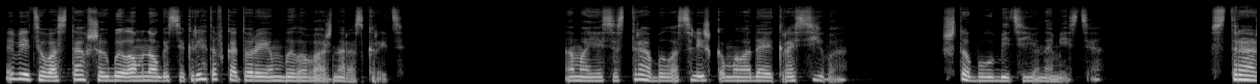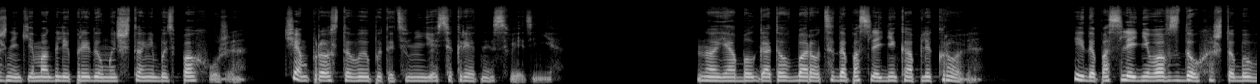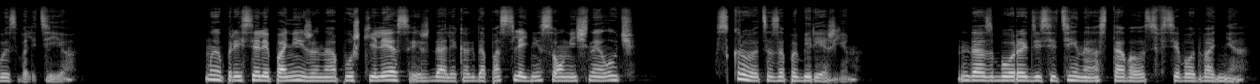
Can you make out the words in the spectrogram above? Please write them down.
ведь у восставших было много секретов, которые им было важно раскрыть. А моя сестра была слишком молода и красива, чтобы убить ее на месте. Стражники могли придумать что-нибудь похуже — чем просто выпытать у нее секретные сведения. Но я был готов бороться до последней капли крови и до последнего вздоха, чтобы вызволить ее. Мы присели пониже на опушке леса и ждали, когда последний солнечный луч скроется за побережьем. До сбора десятины оставалось всего два дня.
